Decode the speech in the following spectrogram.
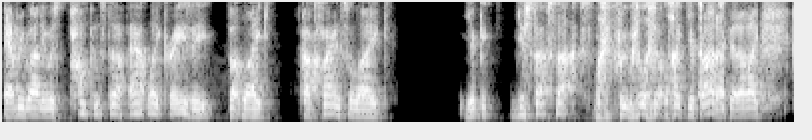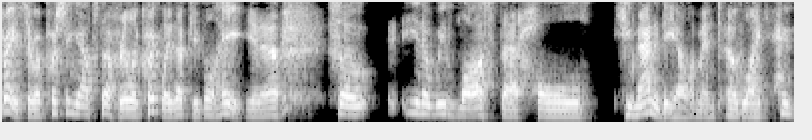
Everybody was pumping stuff out like crazy, but like our clients were like, your, your stuff sucks. Like, we really don't like your product. And I'm like, great. So we're pushing out stuff really quickly that people hate, you know? So, you know, we lost that whole humanity element of like, hey,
